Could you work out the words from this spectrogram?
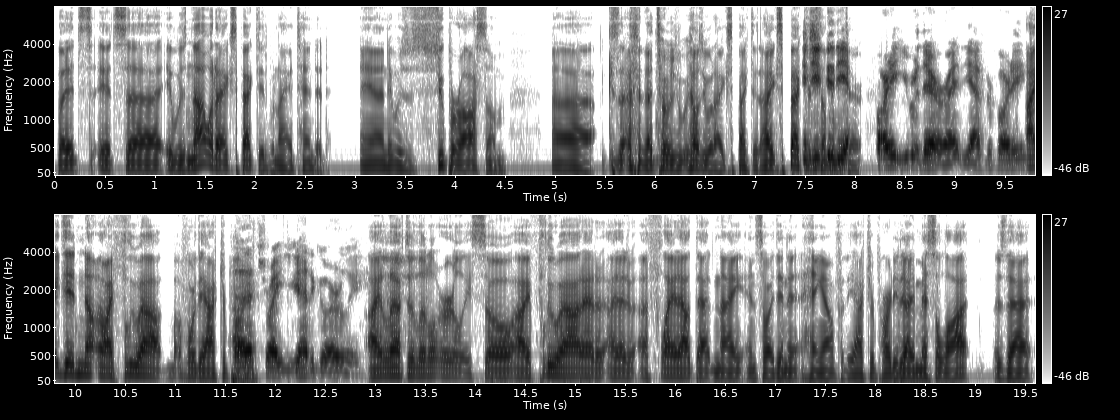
but it's it's uh, it was not what I expected when I attended, and it was super awesome. Because that tells you, tells you what I expected. I expected Did you do something the there. after party? You were there, right? The after party. I did not. I flew out before the after Oh, party. that's right. You had to go early. I left a little early, so I flew out. I had, a, I had a flight out that night, and so I didn't hang out for the after party. Did I miss a lot? Is that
